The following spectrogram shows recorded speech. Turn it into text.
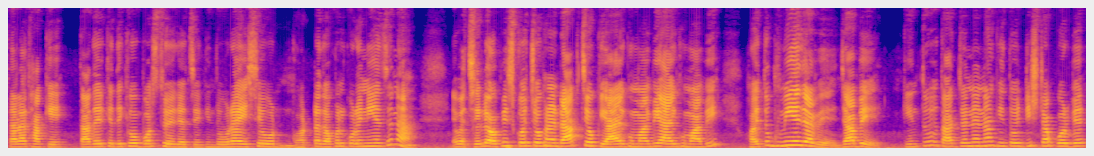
তারা থাকে, তাদেরকে দেখে অভ্যস্ত হয়ে গেছে। কিন্তু ওরা এসে ওর ঘরটা দখল করে নিয়েছে না। এবার ছেলে অফিস করছে, ওখানে ডাকছে ওকে, আয় ঘুমাবি আয় ঘুমাবি। হয়তো ঘুমিয়ে যাবে যাবে। কিন্তু তার জন্যে না, কিন্তু ওই ডিস্টার্ব করবে।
